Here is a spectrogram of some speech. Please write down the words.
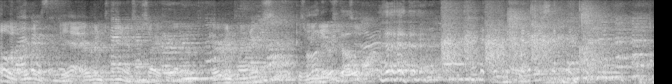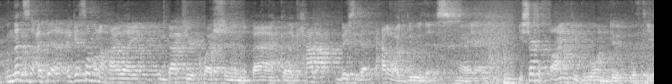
Oh, and planners urban, the yeah, urban planners. I'm sorry, I forgot. Urban Urban planners? Because we Oh, there need we go. And that's, I, th- I guess I want to highlight, and back to your question in the back, like how, basically, how do I do this, right? You start to find people who want to do it with you.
